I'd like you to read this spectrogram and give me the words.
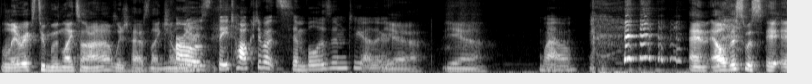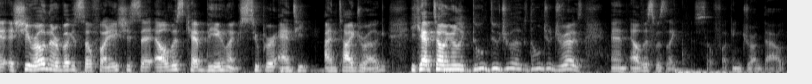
lyrics to Moonlight Sonata which has like no Charles, lyrics. they talked about symbolism together. Yeah. Yeah. Wow. And Elvis was i i she wrote in her book it's so funny. She said Elvis kept being like super anti anti drug. He kept telling her like don't do drugs, don't do drugs. And Elvis was like so fucking drugged out.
